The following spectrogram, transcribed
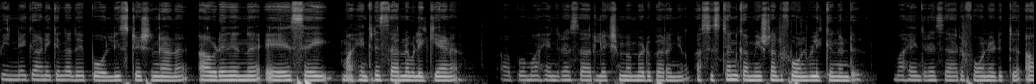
പിന്നെ കാണിക്കുന്നത് പോലീസ് സ്റ്റേഷനാണ്. അവിടെ നിന്ന് എ എസ് ഐ മഹേന്ദ്ര സാറിനെ വിളിക്കുകയാണ്. അപ്പോൾ മഹേന്ദ്ര സാർ ലക്ഷ്മമ്മയോട് പറഞ്ഞു അസിസ്റ്റന്റ് കമ്മീഷണർ ഫോൺ വിളിക്കുന്നുണ്ട്. മഹേന്ദ്ര സാർ ഫോൺ എടുത്ത് ആ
